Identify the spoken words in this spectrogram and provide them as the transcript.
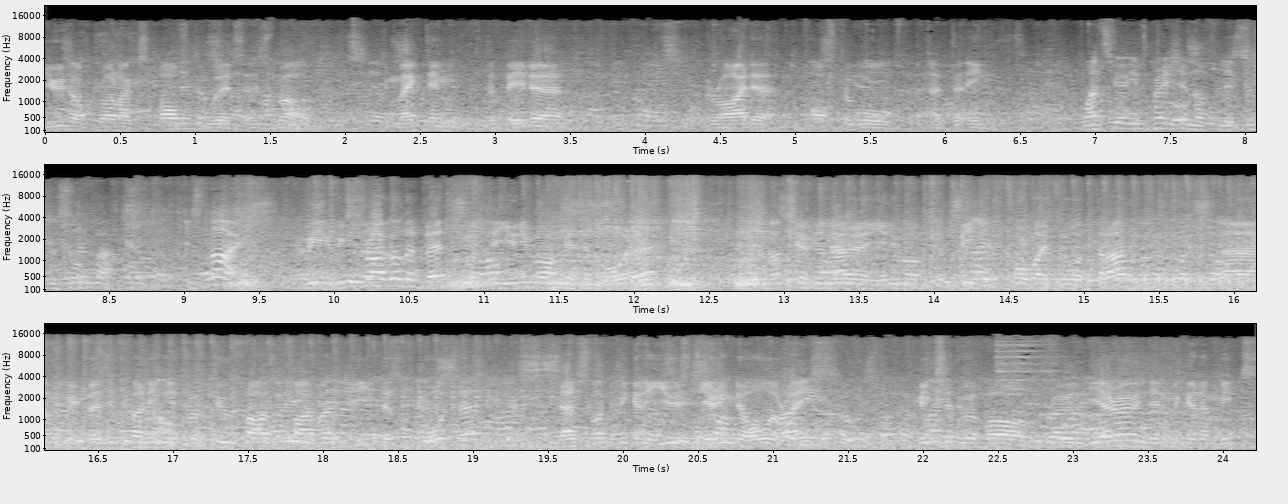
use our products afterwards as well, to make them the better rider after all at the end. What's your impression of Lesotho so far? It's nice. We, we struggled a bit with the Unimog at the border. Not sure if you know a Unimog is a big 4x4 truck. Um, we're busy filling it with 2,500 liters of water. That's what we're going to use during the whole race. Mix it with our Pro and then we're going to mix,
